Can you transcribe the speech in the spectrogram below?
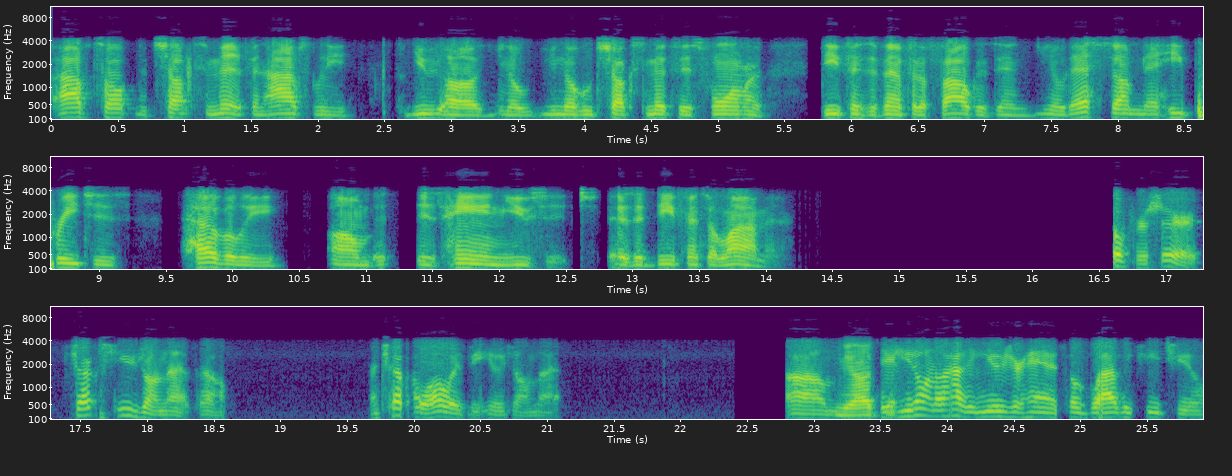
I've talked to Chuck Smith, and obviously, you uh, you know, you know who Chuck Smith is, former defensive end for the Falcons, and you know that's something that he preaches heavily. Um, is hand usage as a defensive lineman. Oh, for sure. Chuck's huge on that, though. And Chuck will always be huge on that. Um, yeah, if you don't know how to use your hands, he'll gladly teach you.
